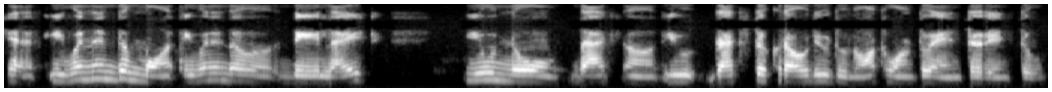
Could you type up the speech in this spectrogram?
can even in the mo- even in the daylight you know that uh, you that's the crowd you do not want to enter into.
